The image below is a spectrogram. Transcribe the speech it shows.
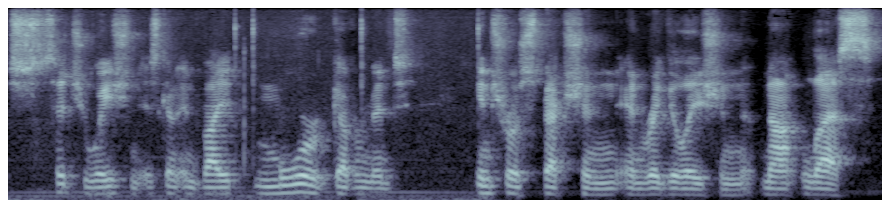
situation is going to invite more government introspection and regulation, not less.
